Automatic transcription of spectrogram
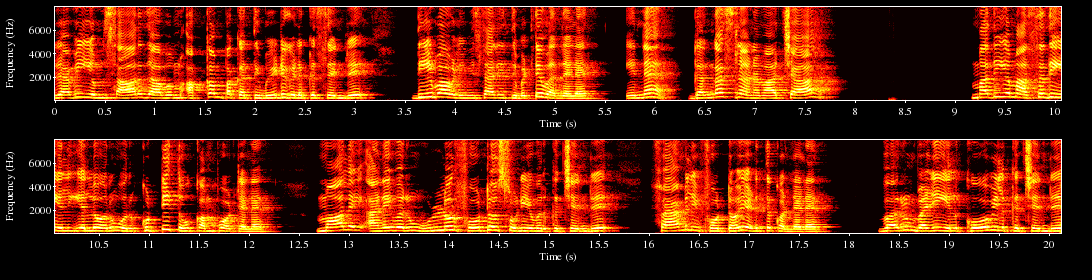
ரவியும் சாரதாவும் அக்கம் பக்கத்து வீடுகளுக்கு சென்று தீபாவளி விசாரித்துவிட்டு வந்தனர். என்ன கங்கா ஸ்நானம் ஆச்சா? மதியம் அசதியில் எல்லோரும் ஒரு குட்டி தூக்கம் போட்டனர். மாலை அனைவரும் உள்ளூர் ஃபோட்டோ ஸ்டுடியோவிற்கு சென்று ஃபேமிலி ஃபோட்டோ எடுத்துக்கொண்டனர் வரும் வழியில் கோவிலுக்கு சென்று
